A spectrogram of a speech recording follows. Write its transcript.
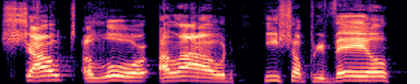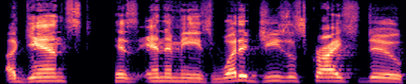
shout aloud. He shall prevail against his enemies. What did Jesus Christ do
